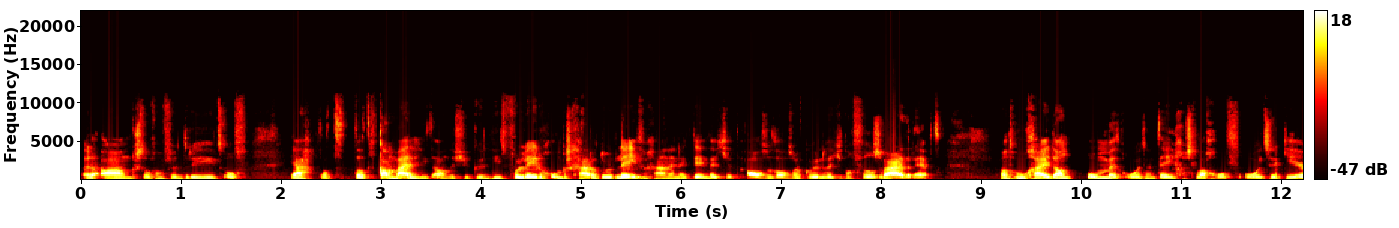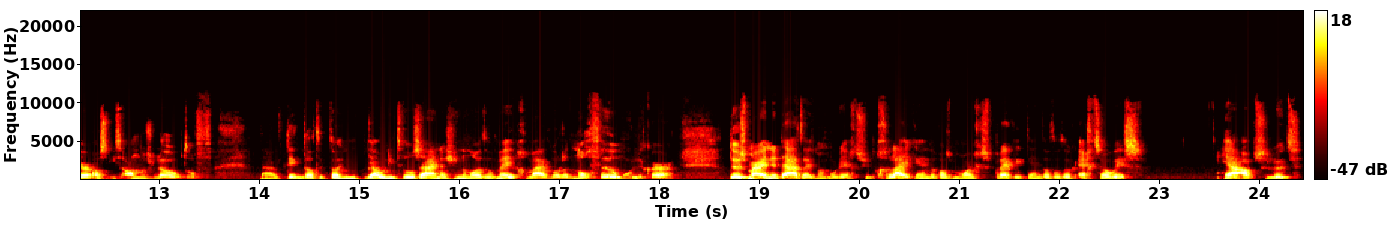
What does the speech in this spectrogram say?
een angst of een verdriet. Of ja, dat, dat kan bijna niet anders. Je kunt niet volledig onbeschadigd door het leven gaan. En ik denk dat je het, als het al zou kunnen, dat je het nog veel zwaarder hebt. Want hoe ga je dan om met ooit een tegenslag of ooit een keer als iets anders loopt? Of nou, ik denk dat ik dan jou niet wil zijn als je nog nooit wat mee hebt gemaakt, wordt het nog veel moeilijker. Dus, maar inderdaad, heeft mijn moeder echt super gelijk in. Dat was een mooi gesprek. Ik denk dat dat ook echt zo is. Ja, absoluut.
